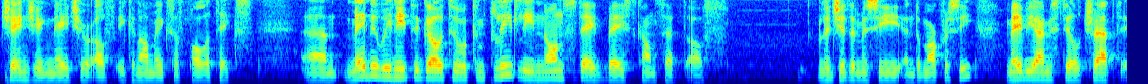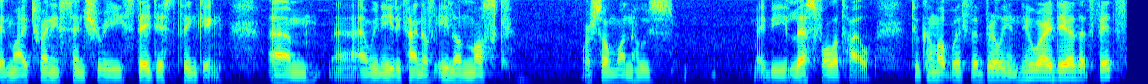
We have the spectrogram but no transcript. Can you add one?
changing nature of economics, of politics. Um, maybe we need to go to a completely non-state-based concept of legitimacy and democracy. Maybe I'm still trapped in my 20th century statist thinking. Um, uh, and we need a kind of Elon Musk or someone who's maybe less volatile to come up with a brilliant new idea that fits.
